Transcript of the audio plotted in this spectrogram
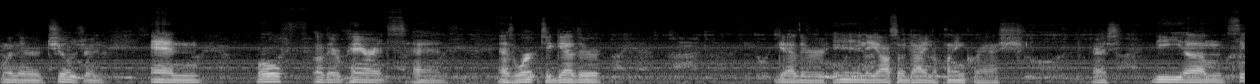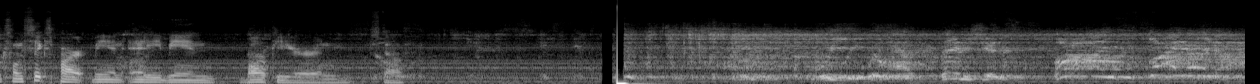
when they were children, and both of their parents have has worked together together, and they also died in a plane crash. Crash. The um, 616 part being Eddie being bulkier and stuff. We will have vengeance on Spider-Man!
